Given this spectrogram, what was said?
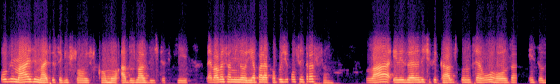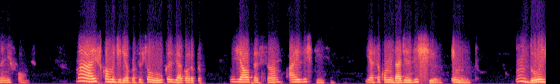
Houve mais e mais perseguições, como a dos nazistas, que levavam essa minoria para campos de concentração. Lá, eles eram identificados por um triângulo rosa em seus uniformes. Mas, como diria o professor Lucas e agora o professor, onde há opressão, há resistência. E essa comunidade resistiu, e muito. Um dos,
